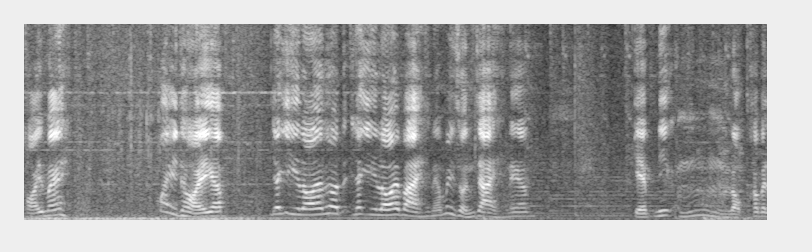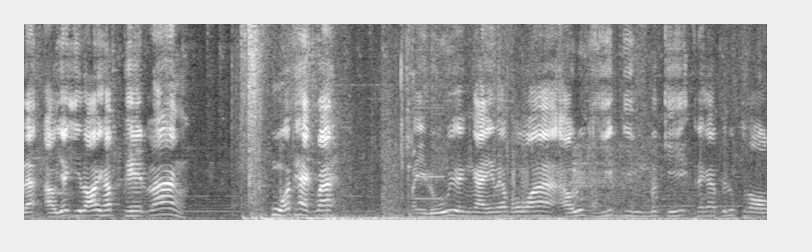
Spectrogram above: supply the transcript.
ถอยไหม ไม่ถอยครับ ยักษ์อีร้อยก็ยักษ์อีร้อยไปนะไม่สนใจนะครับ เก็บนี่หลบเข้าไปแล้ว เอายักษ์อีร้อยครับ เพจล่าง หัวแท็กมา ไม่รู้ยังไงนะ เพราะว่าเอาลูกฮีทยิงเมื่อกี้นะครับเป็นลูกทอง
